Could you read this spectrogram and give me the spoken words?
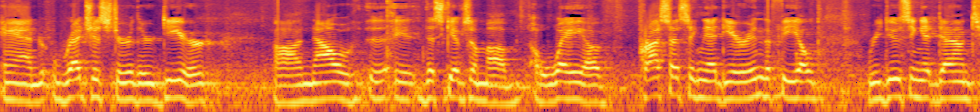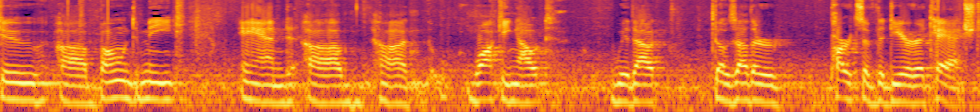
and register their deer. Uh, now, uh, it, this gives them a, a, way of processing that deer in the field, reducing it down to uh, boned meat, and uh, uh, walking out without those other parts of the deer attached.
